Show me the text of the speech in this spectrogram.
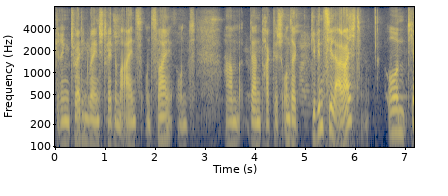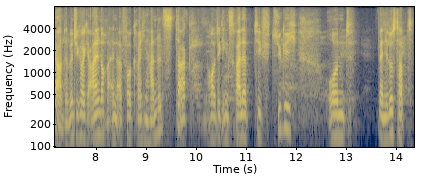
geringen Trading Range, Trade Nummer 1 und 2 und haben dann praktisch unser Gewinnziel erreicht. Und ja, dann wünsche ich euch allen noch einen erfolgreichen Handelstag. Heute ging es relativ zügig und wenn ihr Lust habt,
